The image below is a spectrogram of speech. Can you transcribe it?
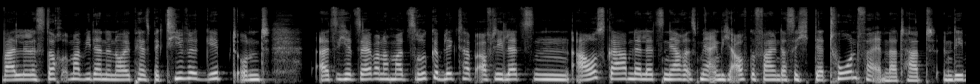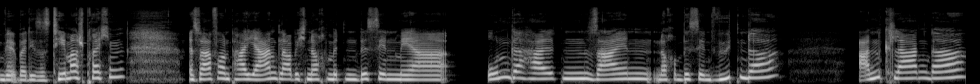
weil es doch immer wieder eine neue Perspektive gibt und als ich jetzt selber nochmal zurückgeblickt habe auf die letzten Ausgaben der letzten Jahre, ist mir eigentlich aufgefallen, dass sich der Ton verändert hat, in dem wir über dieses Thema sprechen. Es war vor ein paar Jahren, glaube ich, noch mit ein bisschen mehr ungehalten sein, noch ein bisschen wütender, anklagender.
